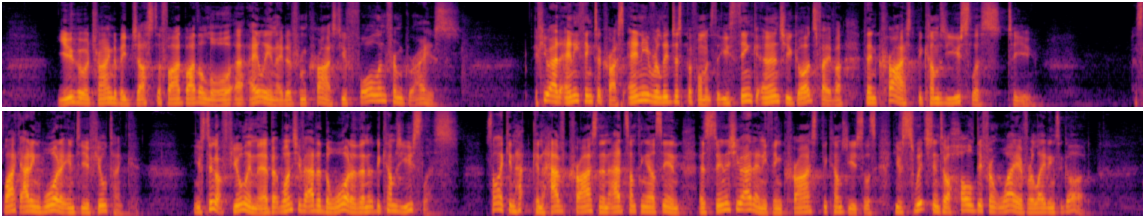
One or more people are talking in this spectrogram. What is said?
You who are trying to be justified by the law are alienated from Christ. You've fallen from grace. If you add anything to Christ, any religious performance that you think earns you God's favor, then Christ becomes useless to you. It's like adding water into your fuel tank. You've still got fuel in there, but once you've added the water, then it becomes useless. It's not like you can have Christ and then add something else in. As soon as you add anything, Christ becomes useless. You've switched into a whole different way of relating to God.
